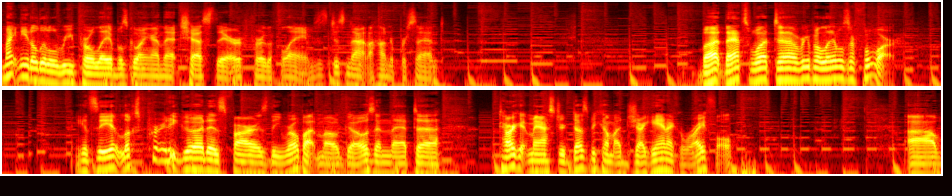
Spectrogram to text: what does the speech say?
Might need a little repro labels going on that chest there for the flames. It's just not 100%. But that's what uh, repro labels are for. You can see it looks pretty good as far as the robot mode goes, and that uh, Target Master does become a gigantic rifle. Uh,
